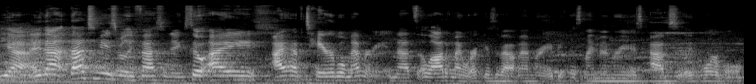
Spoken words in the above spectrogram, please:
Yeah, and that that to me is really fascinating. So I I have terrible memory, and that's a lot of my work is about memory because my memory is absolutely horrible.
